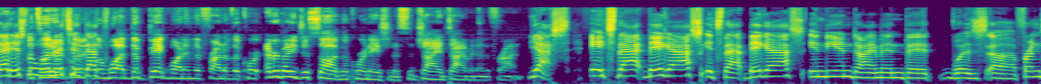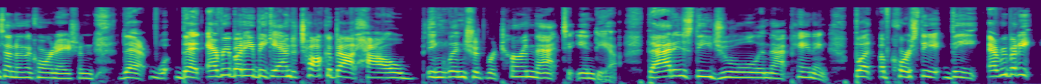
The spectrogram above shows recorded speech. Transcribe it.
that is the one that's in the, that's the one, the big one in the front of the court. Everybody just saw it in the coronation. It's the giant diamond in the front. Yes, it's that big ass. It's that big ass Indian diamond that was uh, front and center in the coronation. That that everybody began to talk about how England should return that to India. That is the jewel in that painting. But of course, the the everybody,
